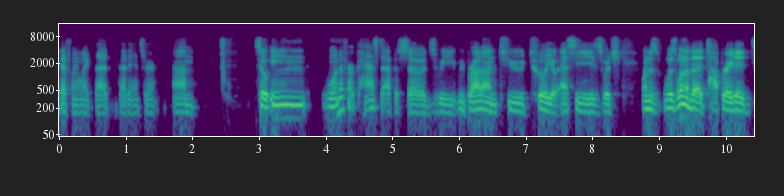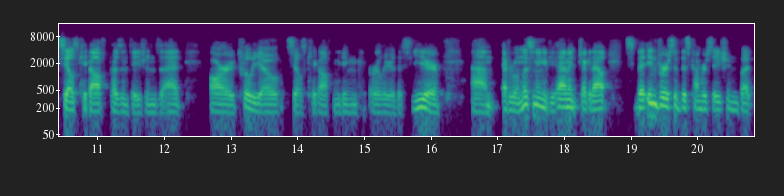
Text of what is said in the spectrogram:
I definitely like that that answer. Um, so in one of our past episodes, we we brought on two Twilio SEs, which one was was one of the top rated sales kickoff presentations at our Twilio sales kickoff meeting earlier this year. Um, everyone listening, if you haven't, check it out. It's the inverse of this conversation, but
